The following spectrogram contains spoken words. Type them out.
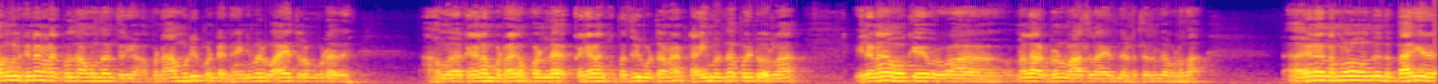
அவங்களுக்கு என்ன நடக்க போகுது அவங்களுக்கு தான் தெரியும். அப்போ நான் முடிவு பண்ணிட்டேன். நான் இனிமேல் வாயை திறக்கக்கூடாது. அவங்க கல்யாணம் பண்ணுறாங்க பண்ணல. கல்யாணம் பத்திரிக்கை கொடுத்தாங்கன்னா டைம் இருந்தால் போயிட்டு வரலாம். இல்லைன்னா ஓகே ஒரு வா நல்லா இருக்கட்டும்னு வாத்தலாம் இருந்த இடத்துல இருந்து அவ்வளோதான் ஏன்னா நம்மளும் வந்து இந்த பேரியரை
